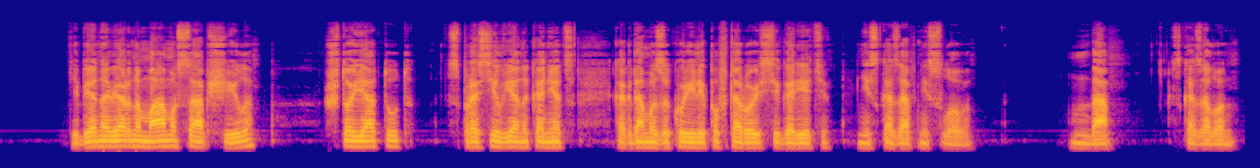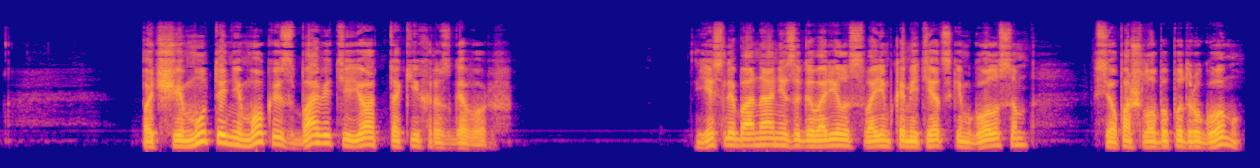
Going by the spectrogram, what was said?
— Тебе, наверное, мама сообщила, что я тут? —— спросил я, наконец, когда мы закурили по второй сигарете, не сказав ни слова. — Да, — сказал он. — Почему ты не мог избавить ее от таких разговоров? Если бы она не заговорила своим комитетским голосом, все пошло бы по-другому.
